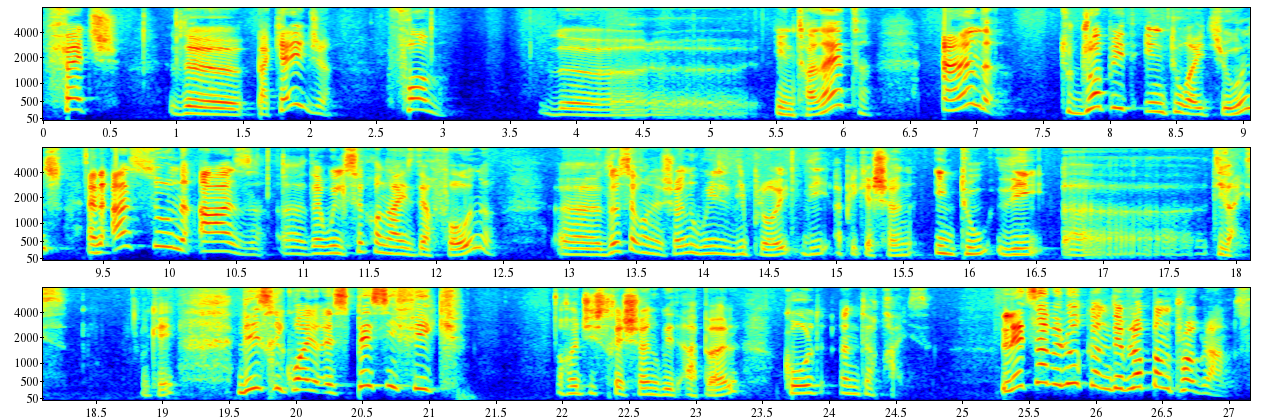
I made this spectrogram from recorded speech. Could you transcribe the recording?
fetch the package from the internet and to drop it into iTunes and as soon as uh, they will synchronize their phone uh, the synchronization will deploy the application into the uh, device. Okay, This requires a specific registration with Apple called Enterprise. Let's have a look on development programs.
